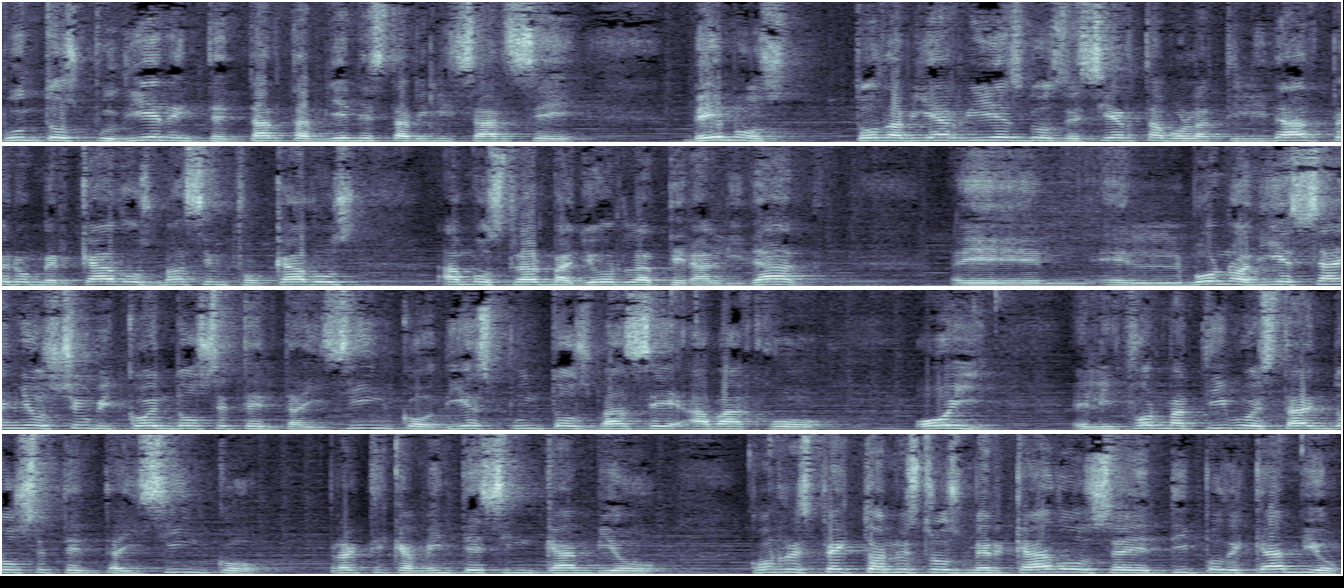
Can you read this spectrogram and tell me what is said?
puntos pudiera intentar también estabilizarse. Vemos todavía riesgos de cierta volatilidad, pero mercados más enfocados a mostrar mayor lateralidad el bono a 10 años se ubicó en 2.75, 10 puntos base abajo. Hoy el informativo está en 2.75, prácticamente sin cambio. Con respecto a nuestros mercados, eh, tipo de cambio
